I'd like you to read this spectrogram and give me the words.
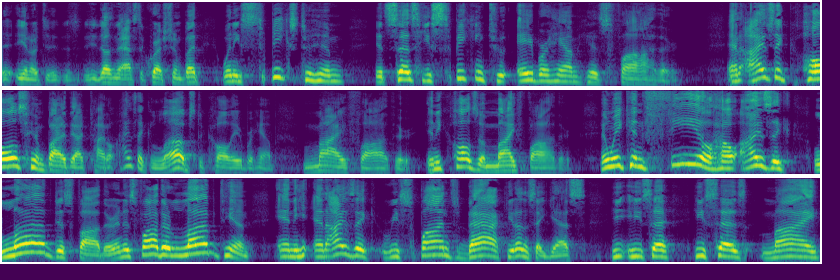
uh, you know, he doesn't ask the question, but when he speaks to him it says he's speaking to Abraham, his father. And Isaac calls him by that title. Isaac loves to call Abraham my father. And he calls him my father. And we can feel how Isaac loved his father, and his father loved him. And, he, and Isaac responds back. He doesn't say yes. He, he, said, he says, My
